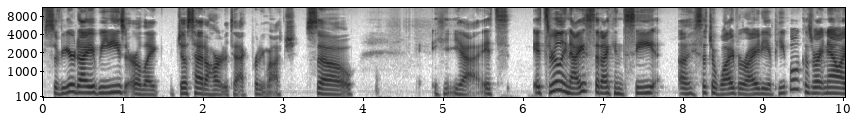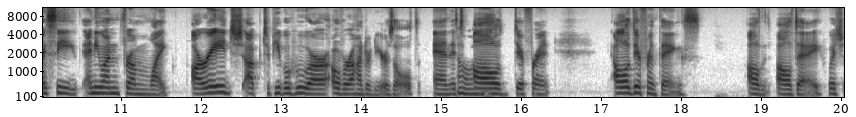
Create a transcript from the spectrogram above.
severe diabetes or like just had a heart attack pretty much. So yeah, it's it's really nice that I can see uh, such a wide variety of people because right now I see anyone from like our age up to people who are over 100 years old and it's Oh, wow. all different all different things all all day, which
